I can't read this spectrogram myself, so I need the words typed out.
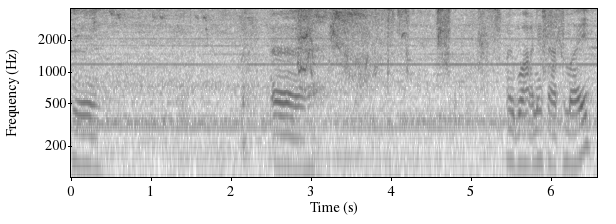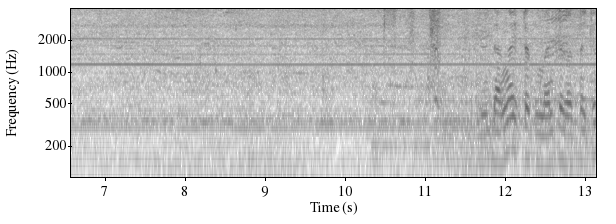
thì hơi uh, bỏ nên sạt mấy? Đắng ấy trực mình từ xây chứ.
